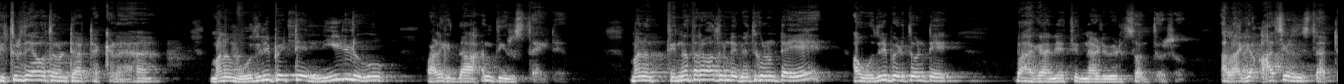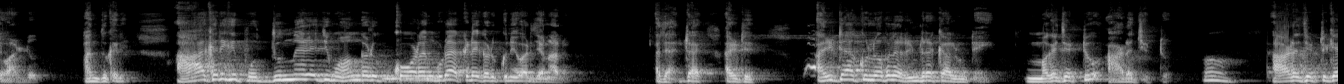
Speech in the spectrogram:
పితృదేవతలు ఉంటారట అక్కడ. మనం వదిలిపెట్టే నీళ్ళు వాళ్ళకి దాహం తీరుస్తాయట. మనం తిన్న తర్వాత ఉండే మెతుకులు ఉంటాయే ఆ వదిలిపెడుతుంటే బాగానే తిన్నాడు వీడు సంతోషం. అలాగే ఆశీర్వదిస్తారట వాళ్ళు. అందుకని ఆఖరికి పొద్దున్నే లేచి మొహం కడుక్కోవడం కూడా అక్కడే కడుక్కునేవారు జనాలు. అది అరిటా అరిటి అరిటాకు లోపల రెండు రకాలు ఉంటాయి మగ చెట్టు ఆడ చెట్టు ఆడ చెట్టుకే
